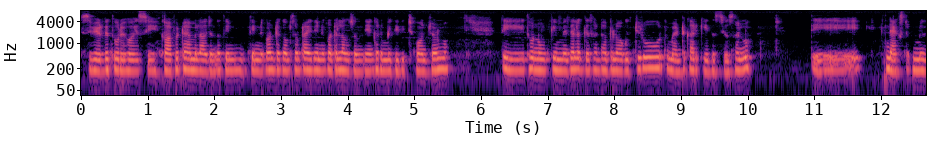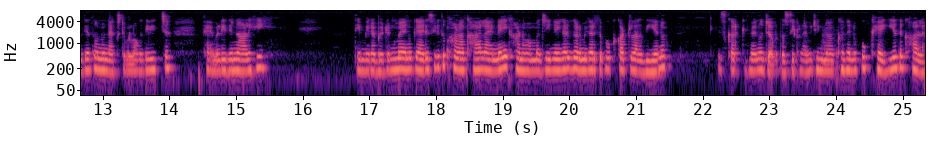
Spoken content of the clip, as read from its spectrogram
ਸਵੇਰ ਦੇ ਤੁਰੇ ਹੋਏ ਸੀ, ਕਾਫੀ ਟਾਈਮ ਲੱਗ ਜਾਂਦਾ, ਤਿੰਨ ਤਿੰਨ ਘੰਟੇ ਕਮ ਸੇ ਕਮ ਢਾਈ, ਤਿੰਨ ਘੰਟੇ ਲੱਗ ਜਾਂਦੇ ਆ ਗਰਮੀ ਦੇ ਵਿੱਚ ਪਹੁੰਚਣ ਨੂੰ। ਤੇ ਤੁਹਾਨੂੰ ਕਿਵੇਂ ਦਾ ਲੱਗਿਆ ਸਾਡਾ ਬਲੌਗ ਜ਼ਰੂਰ ਕਮੈਂਟ ਕਰਕੇ ਦੱਸਿਓ ਸਾਨੂੰ। ਤੇ ਨੈਕਸਟ ਮਿਲਦੇ ਆ ਤੁਹਾਨੂੰ ਨੈਕਸਟ ਬਲੌਗ ਦੇ ਵਿੱਚ ਫੈਮਿਲੀ ਦੇ ਨਾਲ ਹੀ। ਤੇ ਮੇਰਾ ਬੇਟਾ ਨੂੰ ਮੈਂ ਇਹਨੂੰ ਕਹਿ ਰਹੀ ਸੀ ਵੀ ਤੂੰ ਖਾਣਾ ਖਾ ਲੈ, ਨਹੀਂ ਖਾਣਾ ਮਮਾ ਜੀ, ਨਹੀਂ ਕਰ ਗਰਮੀ ਕਰਕੇ ਭੁੱਖ ਘੱਟ ਲੱਗਦੀ ਹੈ ਨਾ। ਇਸ ਕਰਕੇ ਮੈਂ ਇਹਨੂੰ ਜ਼ਬਰਦਸਤੀ ਖਿਲਾਇਆ ਵੀ ਜਿੰਨਾ ਅੱਖਾਂ ਤੈਨੂੰ ਭੁੱਖ ਹੈਗੀ ਆ ਤੇ ਖਾ ਲੈ।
